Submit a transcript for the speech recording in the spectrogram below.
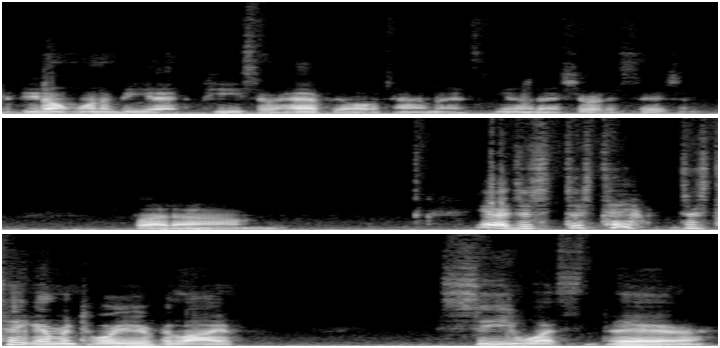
if you don't want to be at peace or happy all the time, that's you know that's your decision. But um, yeah, just just take just take inventory of your life, see what's there,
